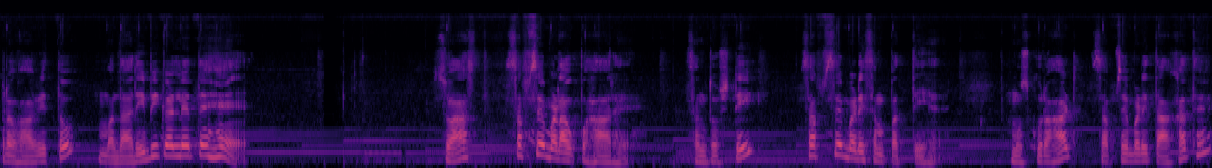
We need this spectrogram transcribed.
प्रभावित तो मदारी भी कर लेते हैं। स्वास्थ्य सबसे बड़ा उपहार है, संतुष्टि सबसे बड़ी संपत्ति है, मुस्कुराहट सबसे बड़ी ताकत है,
